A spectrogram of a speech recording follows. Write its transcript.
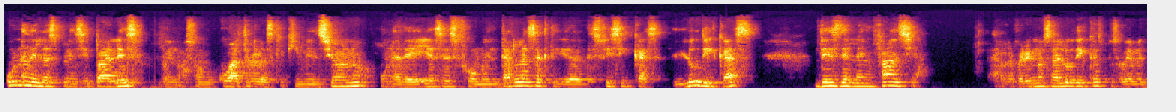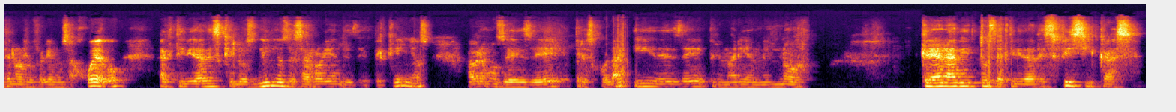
una de las principales, bueno, son cuatro las que aquí menciono. Una de ellas es fomentar las actividades físicas lúdicas desde la infancia. Al referirnos a lúdicas, pues obviamente nos referimos a juego, actividades que los niños desarrollan desde pequeños, hablamos desde preescolar y desde primaria menor. Crear hábitos de actividades físicas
